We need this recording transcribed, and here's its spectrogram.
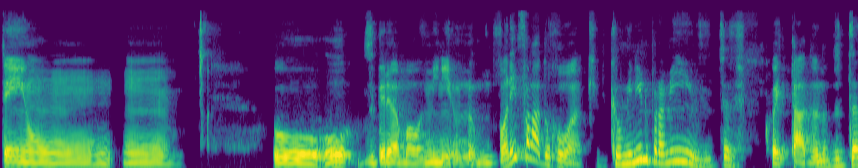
tem um, um o, o desgrama, o menino. Não vou nem falar do Juan, que, o menino, para mim, coitado, tá,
